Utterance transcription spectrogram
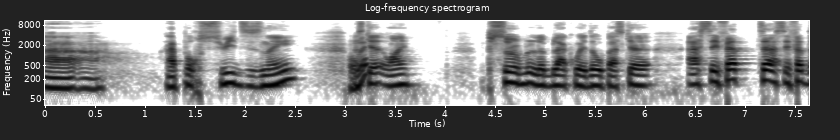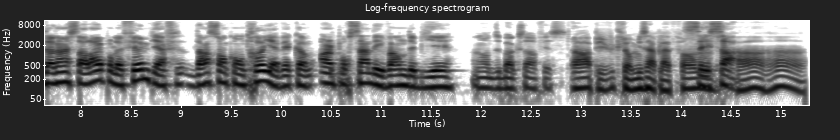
elle- elle poursuit Disney. Parce Ouais? que, ouais. Sur le Black Widow. Parce que elle s'est fait, tu sais, elle s'est fait donner un salaire pour le film, puis elle dans son contrat, il y avait comme 1% des ventes de billets hein, du box-office. Ah, puis vu qu'ils l'ont mis sur la plateforme. C'est ça. Ah, ah.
